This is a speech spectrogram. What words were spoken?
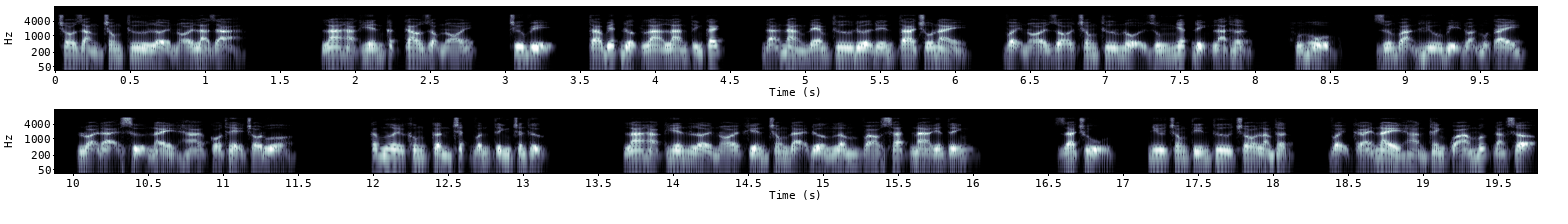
cho rằng trong thư lời nói là giả. La hạc hiên cất cao giọng nói chư vị, ta biết được la lan tính cách, đã nàng đem thư đưa đến ta chỗ này, vậy nói rõ trong thư nội dung nhất định là thật. Huống hồ, dương vạn hưu bị đoạn một tay, loại đại sự này há có thể cho đùa. Các ngươi không cần chất vấn tính chân thực. La hạc hiên lời nói khiến trong đại đường lâm vào sát na yên tĩnh. Gia chủ, như trong tín thư cho làm thật, vậy cái này hàn thanh quá mức đáng sợ,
